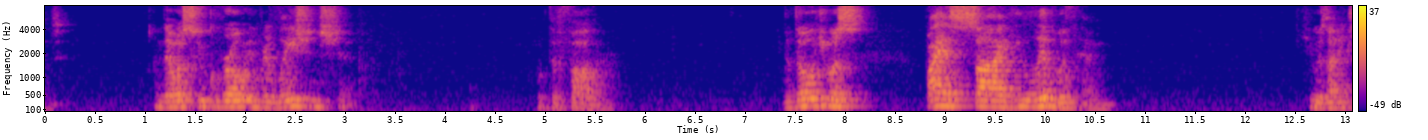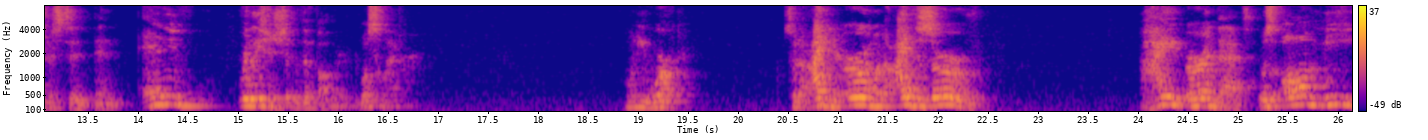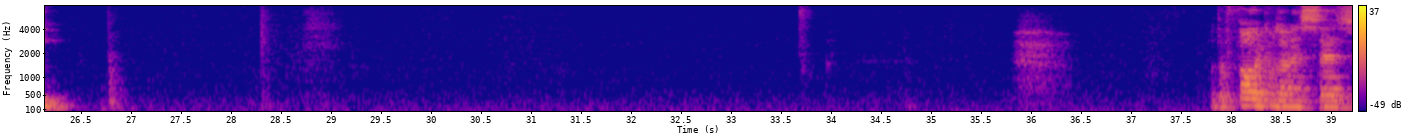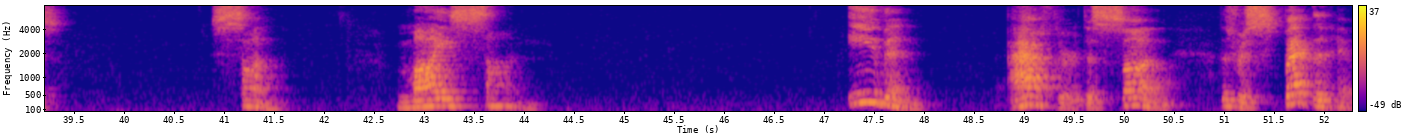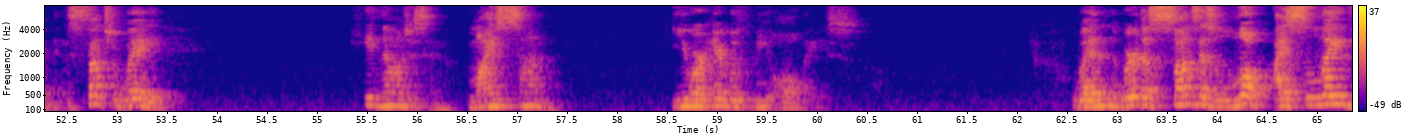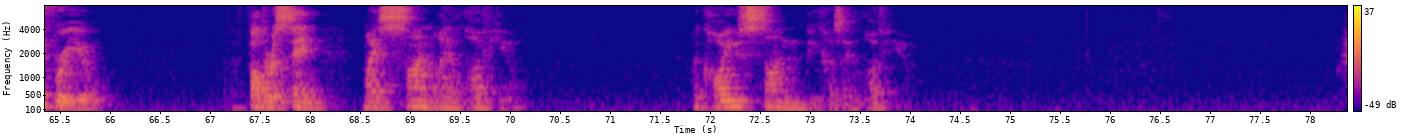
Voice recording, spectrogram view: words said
And that was to grow in relationship with the Father. And though he was by his side, he lived with him, he was not interested in any relationship with the Father whatsoever. When he worked, so that I can earn what I deserve. I earned that. It was all me. But the father comes out and says, Son, my son. Even after the son disrespected him in such a way he acknowledges him, My son, you are here with me always. When where the son says, Look, I slaved for you, the father is saying, My son, I love you. I call you son because I love you.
